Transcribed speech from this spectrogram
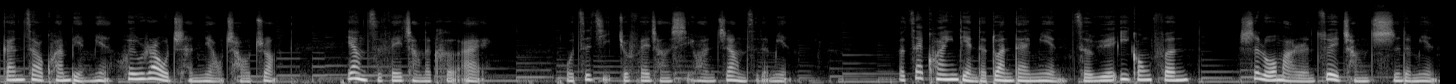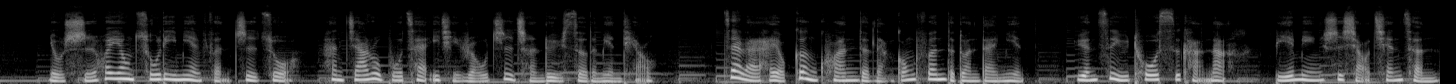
干燥宽扁面会绕成鸟巢状，样子非常的可爱。我自己就非常喜欢这样子的面。而再宽一点的缎带面则约一公分，是罗马人最常吃的面。有时会用粗粒面粉制作，和加入菠菜一起揉制成绿色的面条。再来还有更宽的两公分的缎带面，源自于托斯卡纳，别名是小千层。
